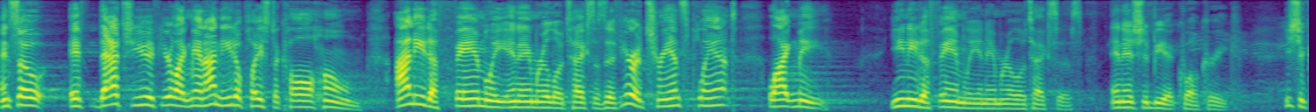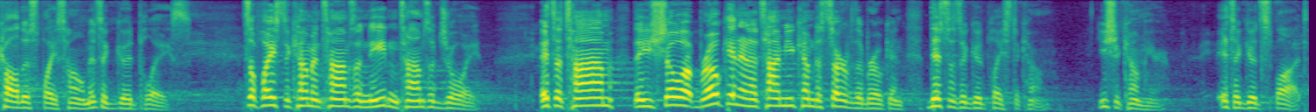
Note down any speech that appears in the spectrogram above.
And so, if that's you, if you're like, man, I need a place to call home, I need a family in Amarillo, Texas. If you're a transplant like me, you need a family in Amarillo, Texas, and it should be at Quail Creek. You should call this place home. It's a good place. It's a place to come in times of need and times of joy. It's a time that you show up broken and a time you come to serve the broken. This is a good place to come. You should come here. It's a good spot.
